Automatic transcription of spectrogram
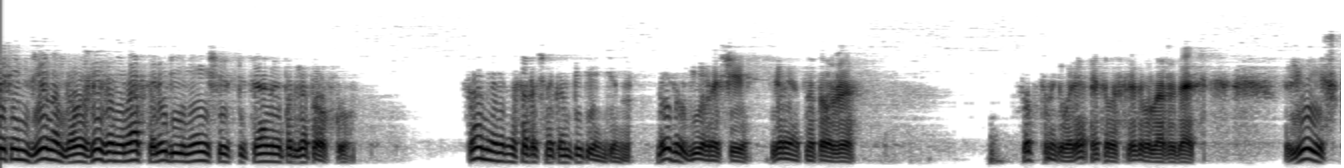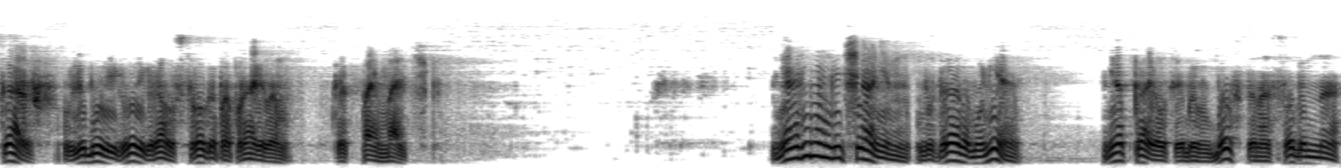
Этим делом должны заниматься люди, имеющие специальную подготовку. Сам я недостаточно компетентен, да и другие врачи, вероятно, тоже. Собственно говоря, этого следовало ожидать. Льюис Карр в любую игру играл строго по правилам, как пай-мальчик. Ни один англичанин в здравом уме не отправился бы в Бостон, особенно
